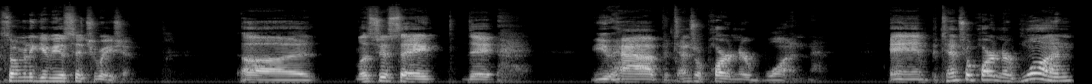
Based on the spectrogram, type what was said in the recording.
So I'm going to give you a situation. Uh, let's just say that you have potential partner one and potential partner one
